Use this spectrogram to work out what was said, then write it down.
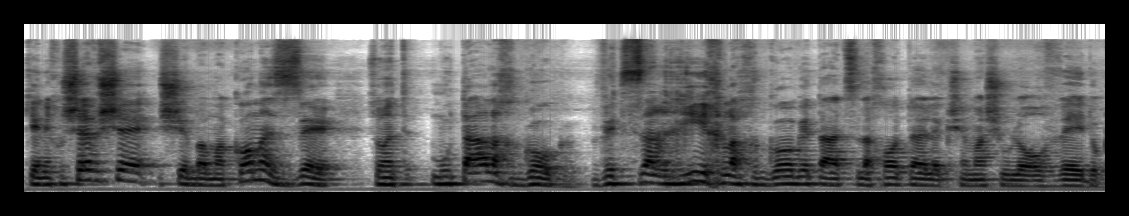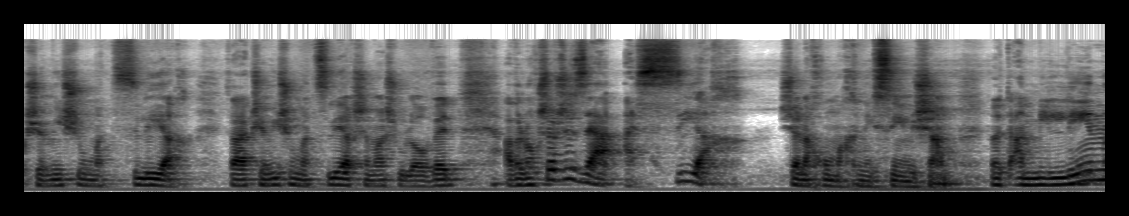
כי אני חושב ש... שבמקום הזה, זאת אומרת, מותר לחגוג, וצריך לחגוג את ההצלחות האלה כשמשהו לא עובד, או כשמישהו מצליח. זה רק כשמישהו מצליח שמשהו לא עובד, אבל אני חושב שזה השיח. שאנחנו מכניסים שם. זאת אומרת, המילים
